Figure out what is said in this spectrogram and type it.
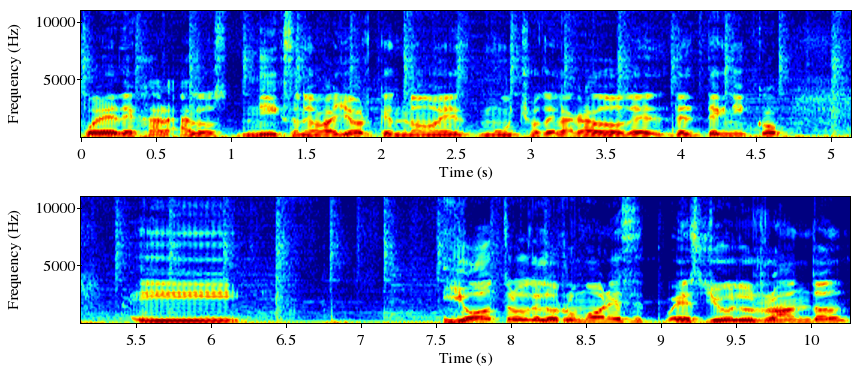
puede dejar a los Knicks de Nueva York, que no es mucho del agrado del, técnico. Y, y otro de los rumores es Julius Randle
